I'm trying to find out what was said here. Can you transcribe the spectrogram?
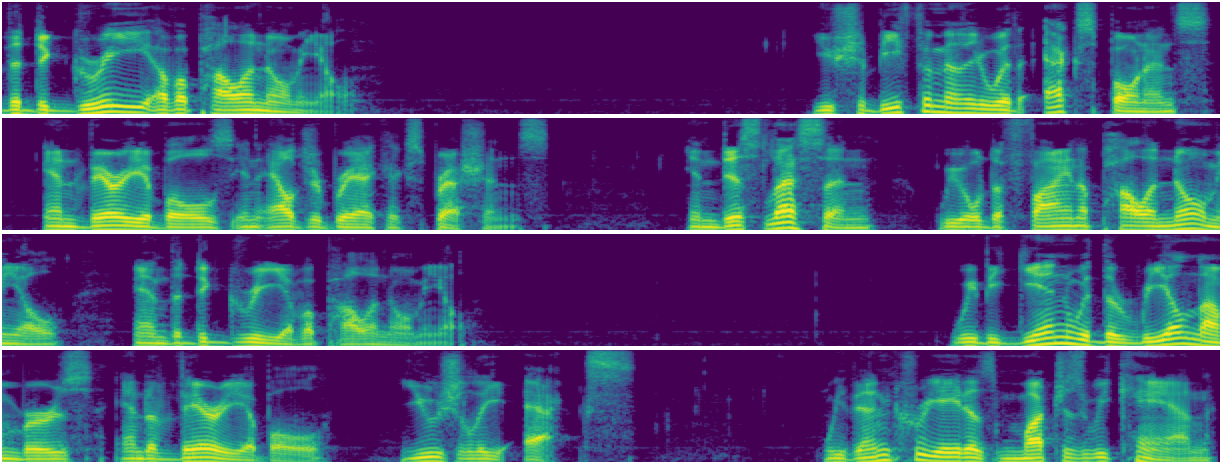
The degree of a polynomial. You should be familiar with exponents and variables in algebraic expressions. In this lesson, we will define a polynomial and the degree of a polynomial. We begin with the real numbers and a variable, usually x. We then create as much as we can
